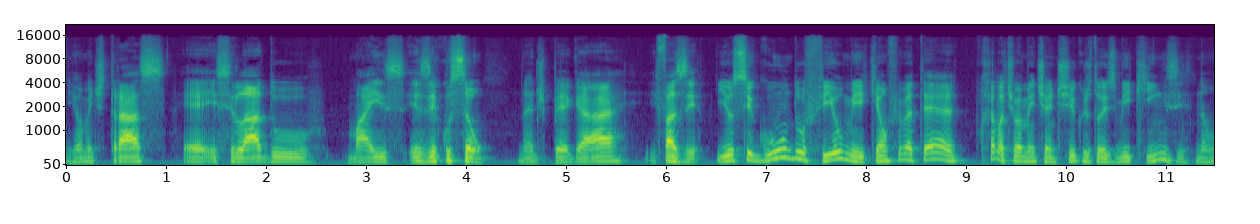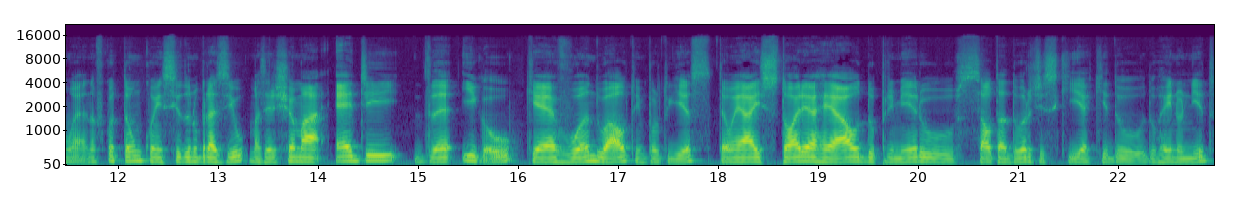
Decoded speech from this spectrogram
e realmente traz é, esse lado mais execução, né, de pegar e fazer. E o segundo filme, que é um filme até relativamente antigo, de 2015, não, é, não ficou tão conhecido no Brasil, mas ele chama Eddie the Eagle, que é Voando Alto em português. Então é a história real do primeiro saltador de esqui aqui do, do Reino Unido,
